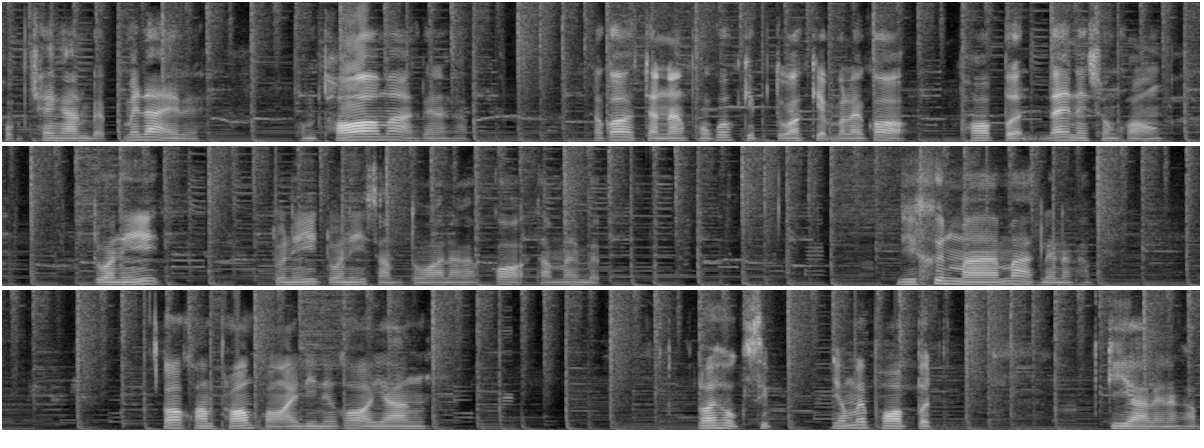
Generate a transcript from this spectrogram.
ผมใช้งานแบบไม่ได้เลย ผมท้อมากเลยนะครับ แล้วก็จากนั้นผมก็เก็บตัวเก็บอะไรก็พอเปิดได้ในส่วนของตัวนี้ ตัวนี้ตัวนี้ 3 ตัวนะครับ ก็ทำให้แบบดีขึ้นมามากเลยนะครับ ก็ความพร้อมของ ID นี้ก็ยัง 160 ยังไม่พอเปิดเกียร์เลยนะครับ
